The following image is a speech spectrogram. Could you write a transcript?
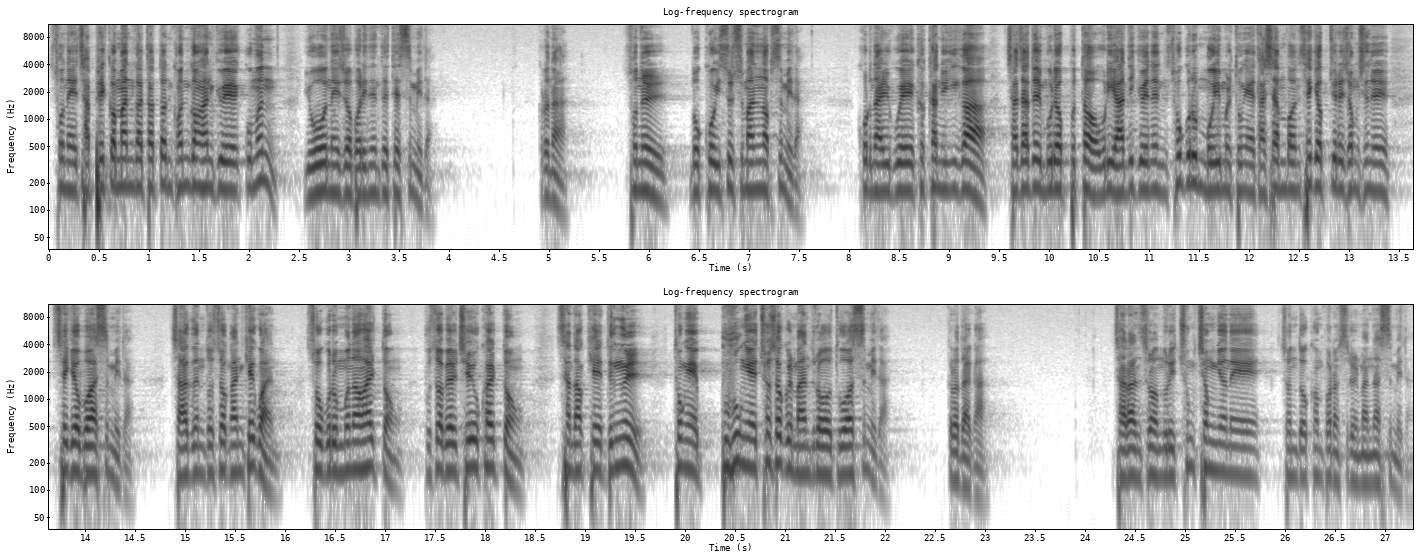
손에 잡힐 것만 같았던 건강한 교회의 꿈은 요원해져 버리는 듯했습니다. 그러나 손을 놓고 있을 수만은 없습니다. 코로나19의 극한 위기가 잦아들 무렵부터 우리 야드 교회는 소그룹 모임을 통해 다시 한번 세겹줄의 정신을 새겨보았습니다. 작은 도서관 개관, 소그룹 문화 활동, 부서별 체육 활동, 산악회 등을 통해 부흥의 초석을 만들어 두었습니다. 그러다가 자랑스러운 우리 충청년의 전도 컨퍼런스를 만났습니다.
